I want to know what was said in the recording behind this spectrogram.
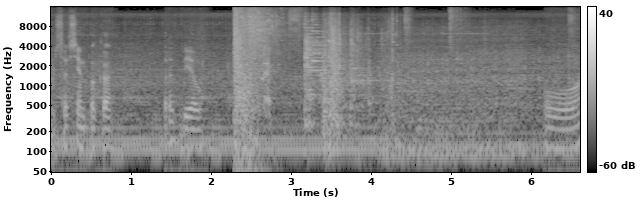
Ну, совсем пока пробел. О.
